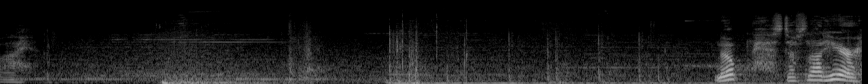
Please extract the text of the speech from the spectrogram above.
Bye. Nope, stuff's not here.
